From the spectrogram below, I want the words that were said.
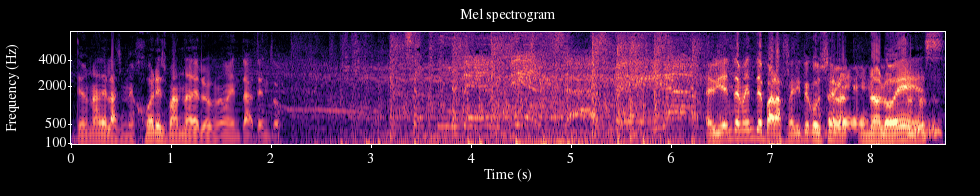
de una de las mejores bandas de los 90. Atento. Evidentemente para Felipe Couselo Hombre. no lo es,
